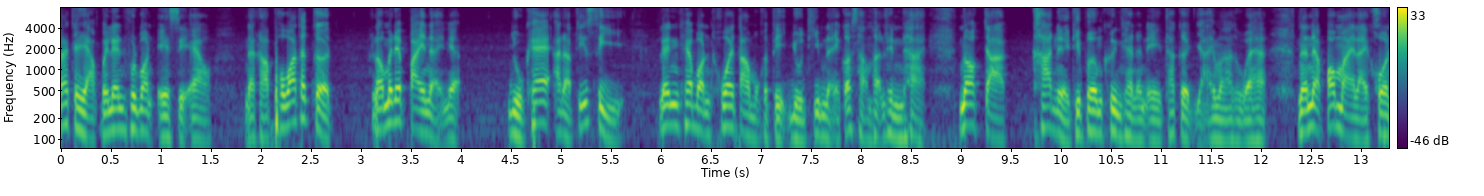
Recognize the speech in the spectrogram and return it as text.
น่าจะอยากไปเล่นฟุตบอล ACL นะครับ เพราะว่าถ้าเกิดเราไม่ได้ไปไหนเนี่ย อยู่แค่อันดับทีสี่ 4 เล่นแค่บอลถ้วยตามปกติอยู่ทีมไหนก็สามารถเล่นได้ นอกจากค่าเหนื่อยที่เพิ่มขึ้นแค่นั้นเอง ถ้าเกิดย้ายมาถูกไหมฮะ นั้นเนี่ยเป้าหมายหลายคน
